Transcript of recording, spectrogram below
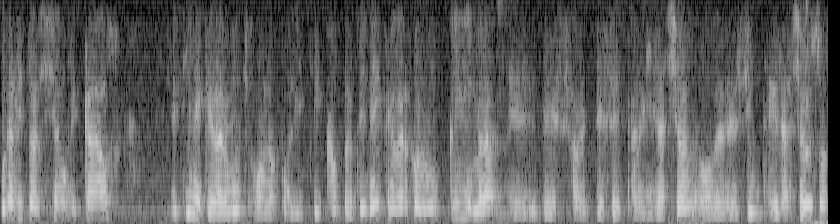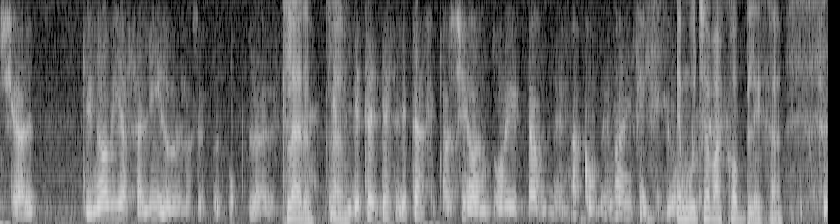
una situación de caos que tiene que ver mucho con lo político, pero tiene que ver con un clima de, de desestabilización o de desintegración social que no había salido de los sectores populares. Claro, claro. Este- es- esta situación hoy está- es, más, es más difícil. es mucho más compleja. Sí.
